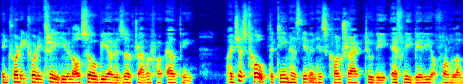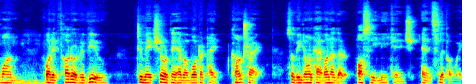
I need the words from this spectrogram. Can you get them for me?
In 2023, he will also be a reserve driver for Alpine. I just hope the team has given his contract to the F. Lee Bailey of Formula One for a thorough review to make sure they have a watertight contract so we don't have another Aussie leakage and slip away.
